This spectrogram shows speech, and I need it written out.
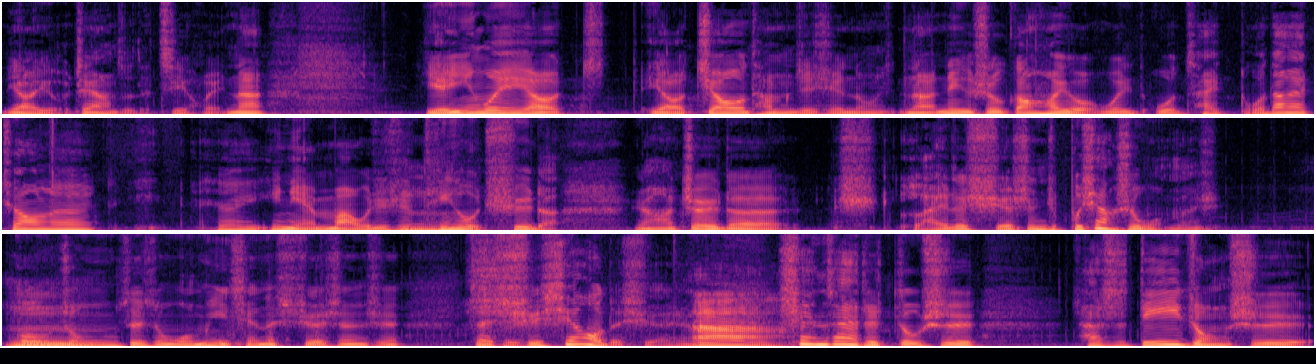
要有这样子的机会。那也因为要要教他们这些东西，那那个时候刚好有我，我才我大概教了一一年吧，我就觉得挺有趣的。然后这儿的来的学生就不像是我们高中这种，我们以前的学生是在学校的学生啊，现在的都是他是第一种是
